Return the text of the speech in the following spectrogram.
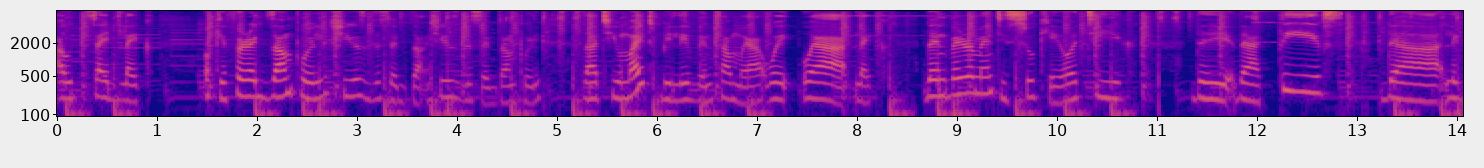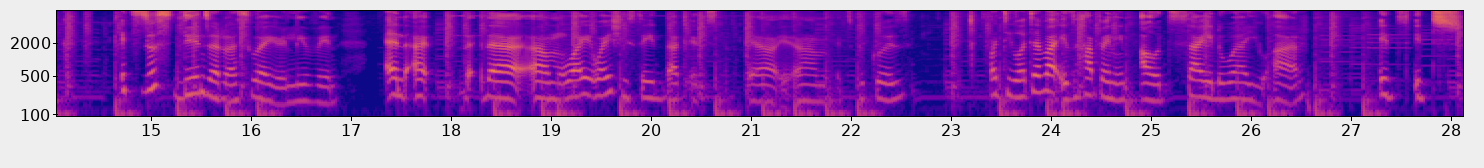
outside like okay for example she used this example she used this example that you might be living somewhere where, where like the environment is so chaotic the there are thieves there are like it's just dangerous where you're living and I, the, the um why why she said that it's uh, um it's because what whatever is happening outside where you are it it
